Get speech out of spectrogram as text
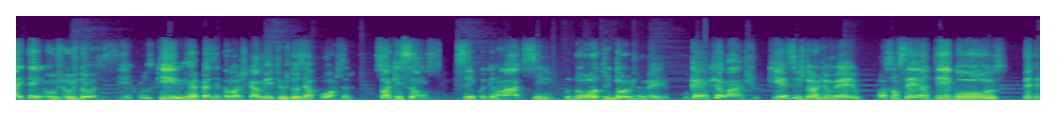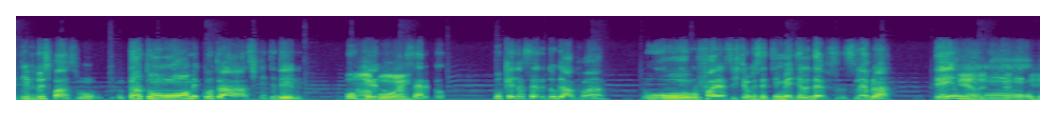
Aí tem os, os 12 círculos, que representam logicamente os 12 apóstolos, só que são cinco de um lado, cinco do outro e dois no meio. O que é que eu acho? Que esses dois do meio possam ser antigos detetives do espaço, tanto um homem quanto a assistente dele. Porque, Ah, boa, na, série do, porque na série do Gavan, o, o Faria assistiu recentemente, ele deve se lembrar. Tem um,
